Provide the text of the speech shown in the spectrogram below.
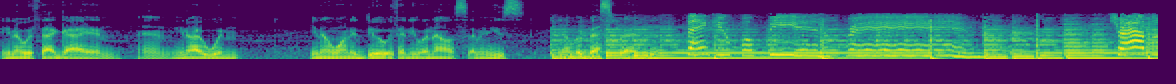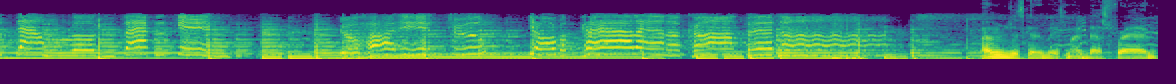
you know, with that guy, and, and, you know, I wouldn't, you know, want to do it with anyone else. I mean, he's, you know, my best friend. Thank you for being a friend. Travel down the road and back again. Your heart is true. You're a pal and a confidant. I'm just gonna miss my best friend.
